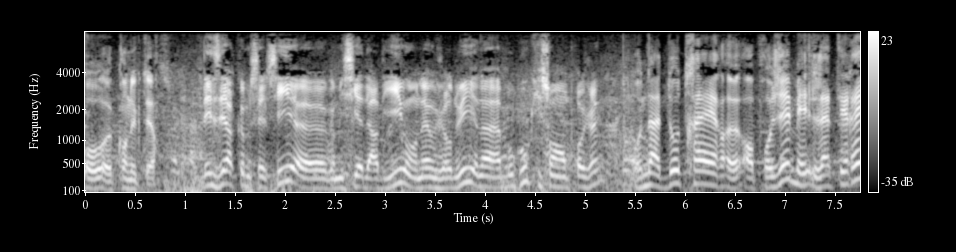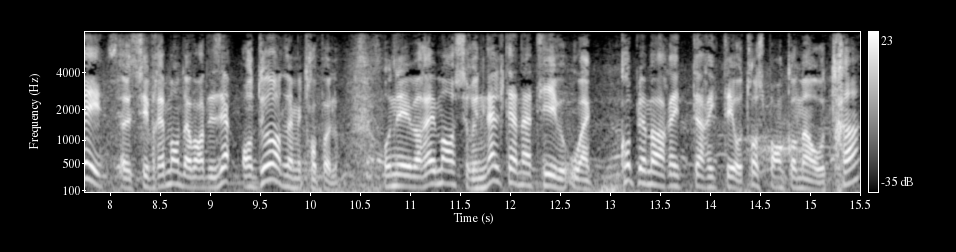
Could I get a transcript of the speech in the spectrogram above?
aux conducteurs. Des aires comme celle-ci, comme ici à Darby où on est aujourd'hui, il y en a beaucoup qui sont en projet? On a d'autres aires en projet, mais l'intérêt, euh, vraiment d'avoir des aires en dehors de la métropole. On est vraiment sur une alternative ou un complémentarité au transport en commun, au train,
